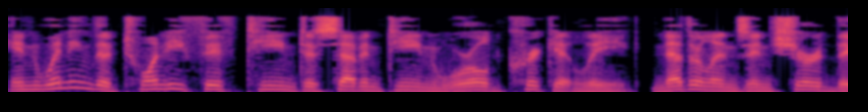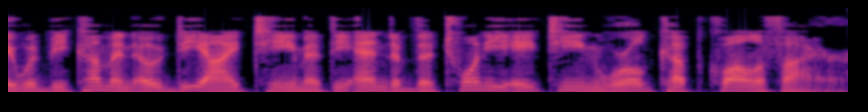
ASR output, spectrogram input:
in winning the 2015–17 World Cricket League, Netherlands ensured they would become an ODI team at the end of the 2018 World Cup qualifier.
